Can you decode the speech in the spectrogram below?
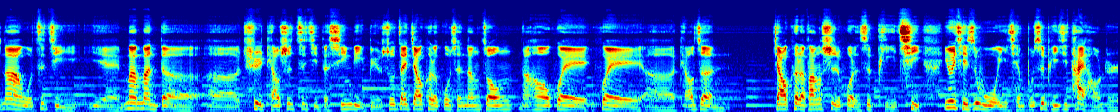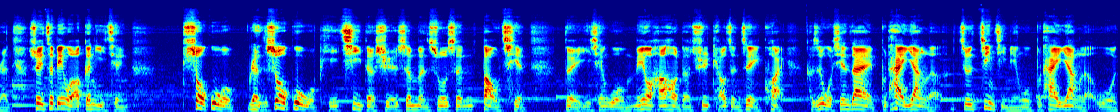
那我自己也慢慢的呃去调试自己的心理，比如说在教课的过程当中，然后会会呃调整教课的方式或者是脾气，因为其实我以前不是脾气太好的人，所以这边我要跟以前。受过、忍受过我脾气的学生们说声抱歉。对，以前我没有好好的去调整这一块，可是我现在不太一样了。就近几年我不太一样了，我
